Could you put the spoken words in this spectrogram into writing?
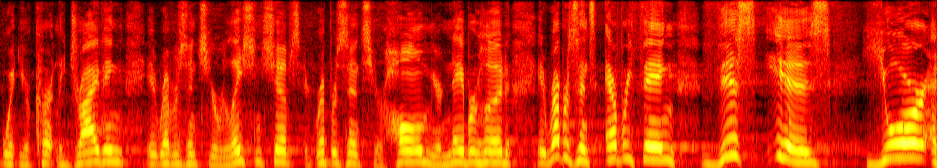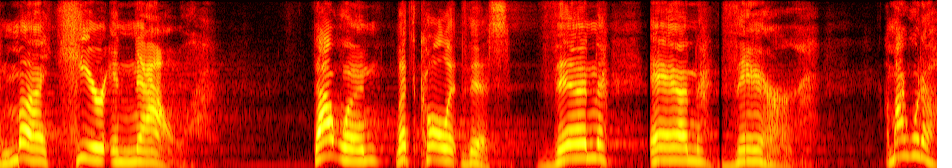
what you're currently driving. It represents your relationships. It represents your home, your neighborhood. It represents everything. This is your and my here and now. That one, let's call it this then and there. I might want to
